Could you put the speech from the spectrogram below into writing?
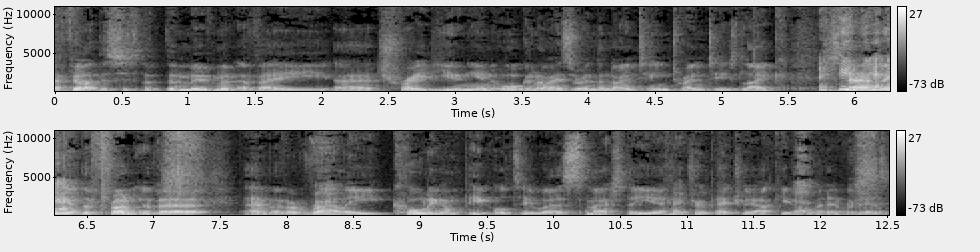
I feel like this is the, the movement of a uh, trade union organizer in the 1920s, like standing Yeah. at the front of a um, of a rally, calling on people to uh, smash the uh, heteropatriarchy or whatever it is.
